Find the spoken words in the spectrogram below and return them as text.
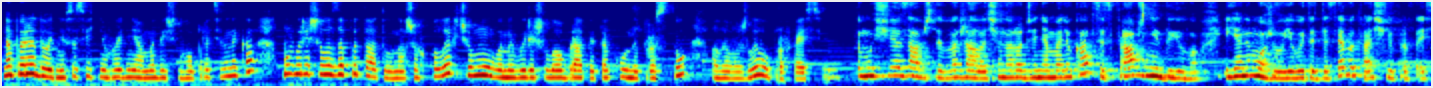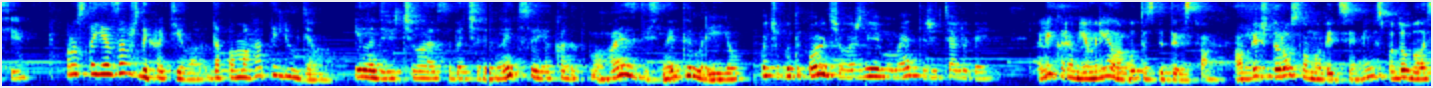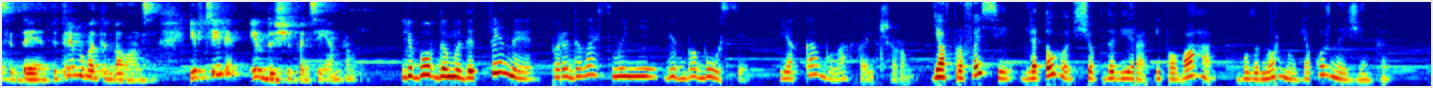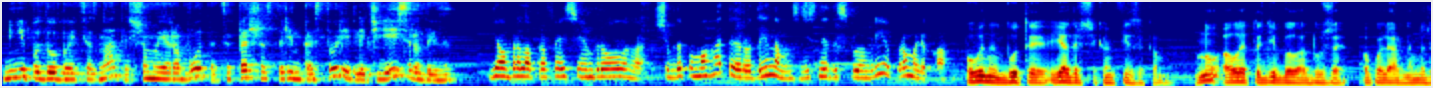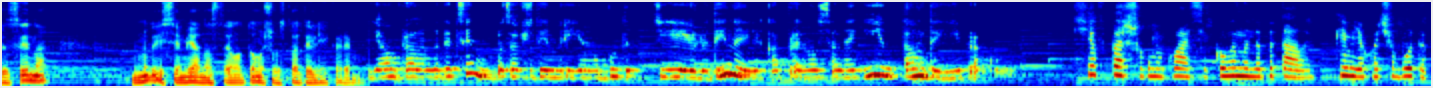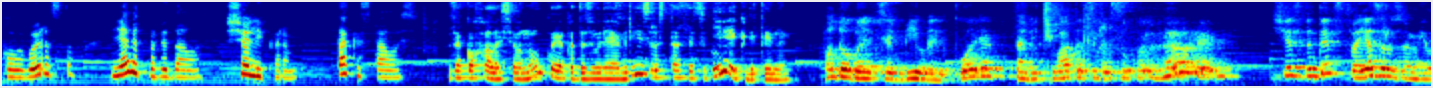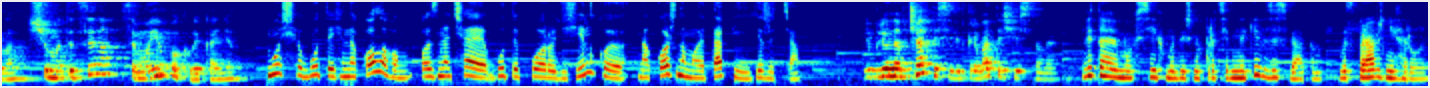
Напередодні Всесвітнього дня медичного працівника ми вирішили запитати у наших колег, чому вони вирішили обрати таку непросту, але важливу професію. Тому що я завжди вважала, що народження малюка це справжнє диво, і я не можу уявити для себе кращої професії. Просто я завжди хотіла допомагати людям. Іноді відчуваю себе чарівницею, яка допомагає здійснити мрію. Хочу бути поруч у важливі моменти життя людей. Лікарем я мріяла бути з дитинства, а в більш дорослому віці мені сподобалась ідея підтримувати баланс і в тілі, і в душі пацієнта. Любов до медицини передалась мені від бабусі, яка була фельдшером. Я в професії для того, щоб довіра і повага були нормою для кожної жінки. Мені подобається знати, що моя робота це перша сторінка історії для чиєїсь родини. Я обрала професію ембріолога, щоб допомагати родинам здійснити свою мрію про малюка. Повинен бути ядерщиком фізиком. Ну, але тоді була дуже популярна медицина. Ну і сім'я настояла на тому, щоб стати лікарем. Я обрала медицину, бо завжди мріяла бути тією людиною, яка приносить надію там, де її бракує. Ще в першому класі, коли мене питали, ким я хочу бути, коли виросту, я відповідала, що лікарем. Так і сталося. Закохалася у науку, яка дозволяє мрії зростати з однієї клітини. Подобається білий колір та відчувати себе супергероєм. Ще з дитинства я зрозуміла, що медицина це моє покликання. Тому що бути гінекологом означає бути поруч з жінкою на кожному етапі її життя. Люблю навчатися і відкривати щось нове. Вітаємо всіх медичних працівників зі святом. Ви справжні герої.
